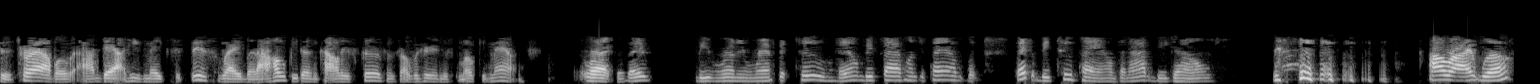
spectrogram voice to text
to travel. I doubt he makes it this way, but I hope he doesn't call his cousins over here in the Smoky Mountains. Right, because they be running rampant too. They don't be 500 pounds, but they could be two pounds and I'd be gone. All right. Well,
